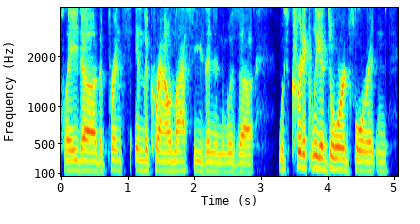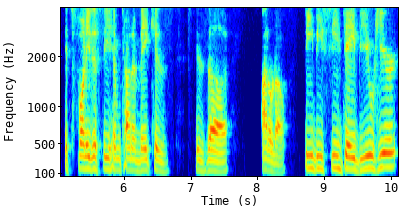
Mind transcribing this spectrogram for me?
played uh, the Prince in The Crown last season and was uh, was critically adored for it. And it's funny to see him kind of make his his uh, I don't know BBC debut here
